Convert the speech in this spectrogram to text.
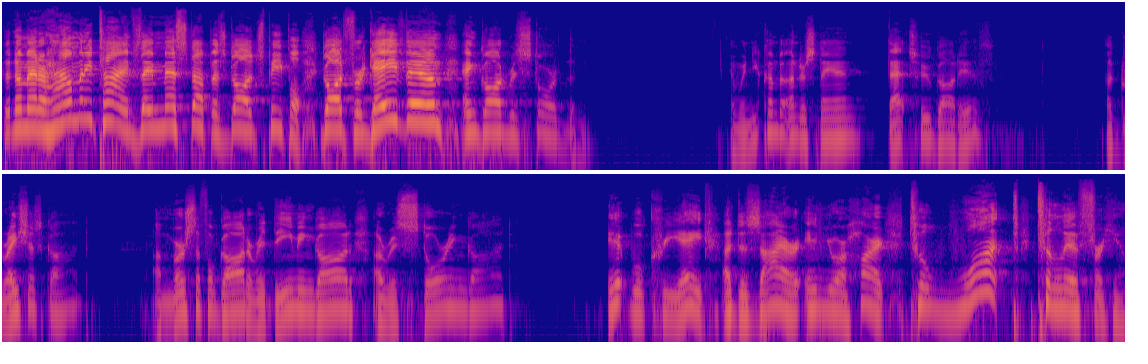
that no matter how many times they messed up as God's people, God forgave them and God restored them. And when you come to understand that's who God is a gracious God, a merciful God, a redeeming God, a restoring God it will create a desire in your heart to want to live for Him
